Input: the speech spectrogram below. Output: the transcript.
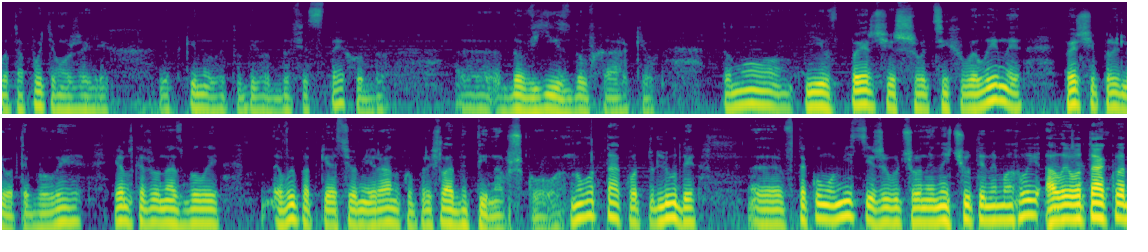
от, а потім вже їх відкинули туди, от, до фістеху, до, е, до в'їзду в Харків. Тому і в перші ж ці хвилини перші прильоти були. Я вам скажу, у нас були випадки о сьомій ранку прийшла дитина в школу. Ну, от так от люди е, в такому місці живуть, що вони не чути не могли, але отак от,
